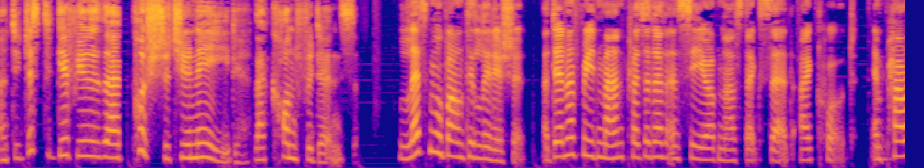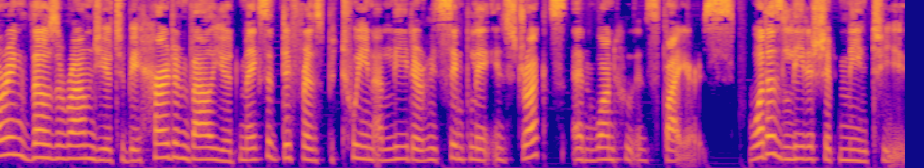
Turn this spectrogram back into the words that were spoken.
and to just to give you that push that you need, that confidence. Let's move on to leadership. Adena Friedman, president and CEO of NASDAQ, said, I quote, empowering those around you to be heard and valued makes a difference between a leader who simply instructs and one who inspires. What does leadership mean to you?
